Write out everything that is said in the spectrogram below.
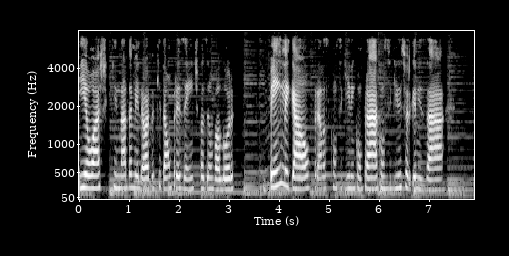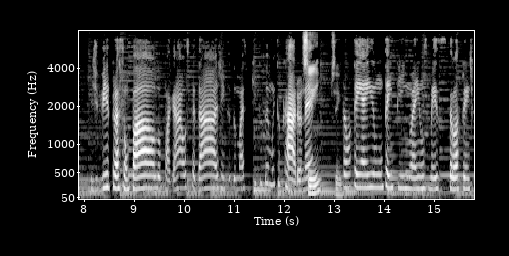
E eu acho que nada melhor do que dar um presente, fazer um valor bem legal para elas conseguirem comprar, conseguirem se organizar, de vir para São Paulo, pagar a hospedagem e tudo mais, porque tudo é muito caro, né? Sim, sim. Então tem aí um tempinho, aí uns meses pela frente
